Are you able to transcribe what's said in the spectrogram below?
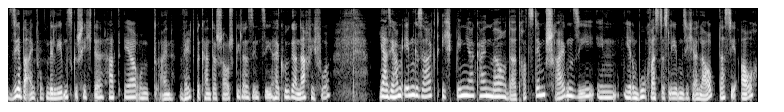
sehr beeindruckende Lebensgeschichte hat er und ein weltbekannter Schauspieler sind Sie, Herr Krüger, nach wie vor. Ja, Sie haben eben gesagt, ich bin ja kein Mörder. Trotzdem schreiben Sie in Ihrem Buch, was das Leben sich erlaubt, dass Sie auch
